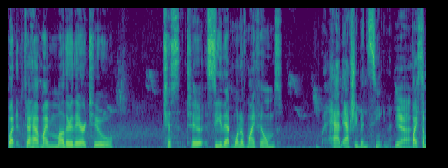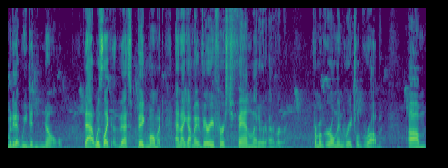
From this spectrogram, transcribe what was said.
but to have my mother there too, to to see that one of my films had actually been seen Yeah. by somebody that we didn't know. That was like this big moment. And I got my very first fan letter ever from a girl named Rachel Grubb, um,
